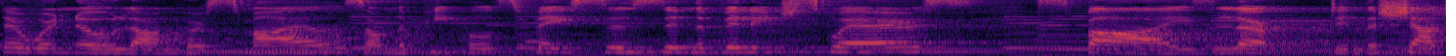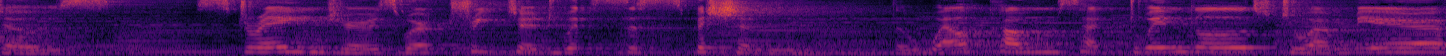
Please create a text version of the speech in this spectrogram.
There were no longer smiles on the people's faces in the village squares. Spies lurked in the shadows. Strangers were treated with suspicion. The welcomes had dwindled to a mere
